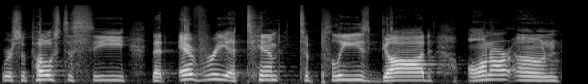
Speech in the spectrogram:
we're supposed to see that every attempt to please God on our own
